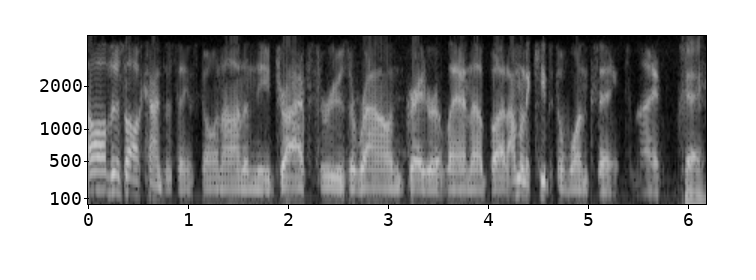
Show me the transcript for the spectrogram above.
Oh, there's all kinds of things going on in the drive-throughs around Greater Atlanta, but I'm going to keep it to one thing tonight. Okay.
